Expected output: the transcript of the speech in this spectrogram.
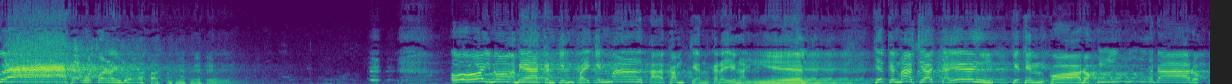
ว้าอดอะไรด้วย โอ้ยน้อแม่กันกินไปกินมาตาคำแจนก็ได้ให้คิดกันมาเสียใจ คิดเห็นคอดอกมีดาดอกเม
